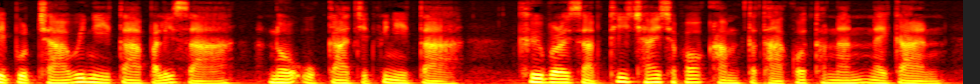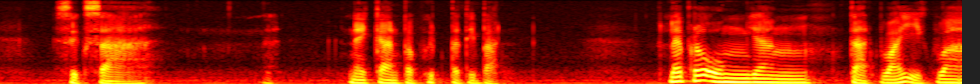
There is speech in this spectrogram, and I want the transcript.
ฏิปุจฉาวินีตาปริสาโนอุกาจิตวินีตา คือบริษัทที่ใช้เฉพาะคำตถาคตเท่านั้นในการศึกษา ในการประพฤติปฏิบัติ และพระองค์ยังตัดไว้อีกว่า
